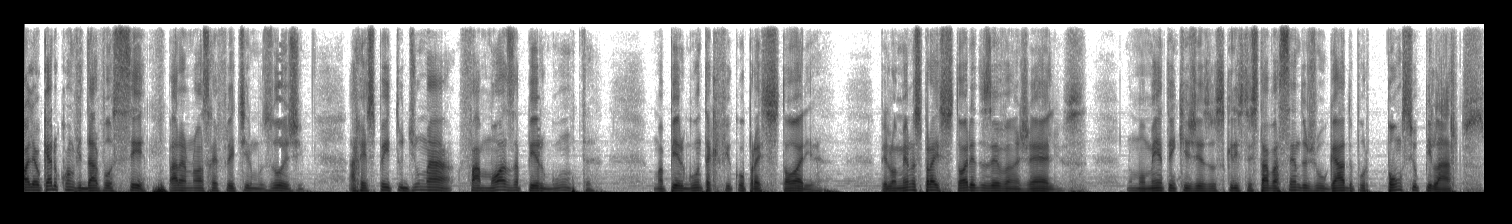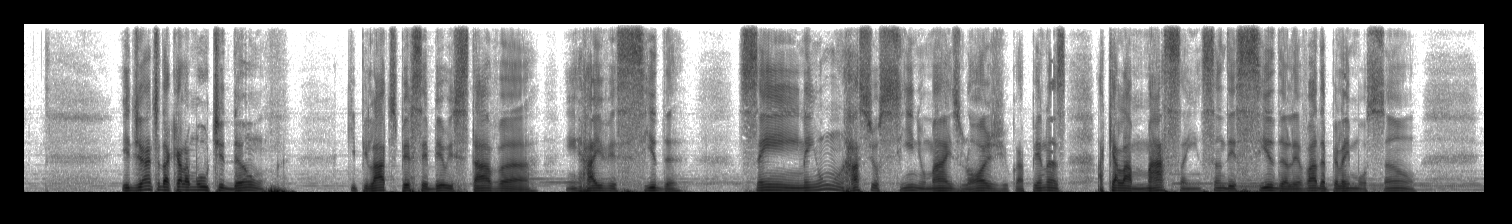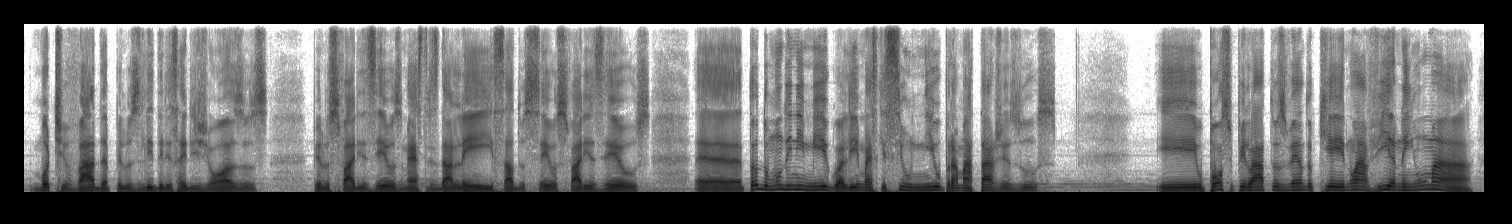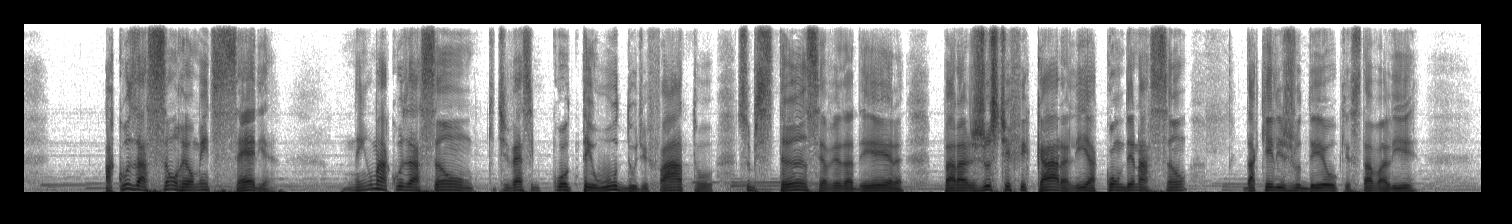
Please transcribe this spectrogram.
Olha, eu quero convidar você para nós refletirmos hoje a respeito de uma famosa pergunta, uma pergunta que ficou para a história, pelo menos para a história dos evangelhos, no momento em que Jesus Cristo estava sendo julgado por Pôncio Pilatos. E diante daquela multidão que Pilatos percebeu estava enraivecida, sem nenhum raciocínio mais lógico, apenas aquela massa ensandecida, levada pela emoção, motivada pelos líderes religiosos, pelos fariseus, mestres da lei, saduceus, fariseus, é, todo mundo inimigo ali, mas que se uniu para matar Jesus. E o Pôncio Pilatos, vendo que não havia nenhuma acusação realmente séria, nenhuma acusação que tivesse conteúdo de fato, substância verdadeira, para justificar ali a condenação daquele judeu que estava ali,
